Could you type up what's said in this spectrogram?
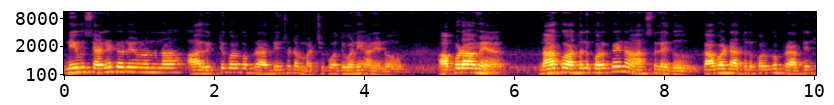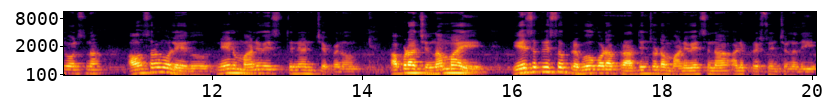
నీవు శానిటోరియంలో ఉన్న ఆ వ్యక్తి కొరకు ప్రార్థించడం మర్చిపోతువని అనెను. అప్పుడు ఆమె నాకు అతని కొరకైన ఆశ లేదు. కాబట్టి అతని కొరకు ప్రార్థించవలసిన అవసరము లేదు. నేను మానివేసి అని చెప్పాను. అప్పుడు ఆ చిన్నమ్మాయి యేసుక్రీస్తు ప్రభువు కూడా ప్రార్థించడం మానివేసిన? అని ప్రశ్నించినది.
